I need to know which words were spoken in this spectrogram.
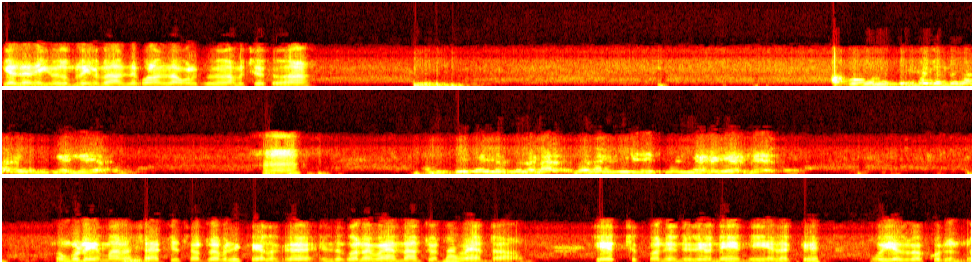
எதை நீங்க விரும்புறீங்களோ அந்த குழந்தை உங்களுக்கு அமைச்சிருக்கிறோம் அப்போ ஒரு தீமையிலிருந்து விலகிறதுக்கு என்னையா பண்ணணும் ம்? அந்த தீமையிலிருந்து வில விலகி தூய்மை அடைய என்னையா செய்யணும் உங்களுடைய மனசாட்சி சொல்றபடி கேளுங்க. இந்த குணம் வேண்டாம்னு சொன்னா வேண்டாம். ஏற்றுக்கொண்ட நிலைவனே நீ எனக்கு உயர்வை கொடுங்க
